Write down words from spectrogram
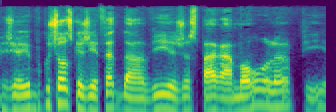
j'ai eu beaucoup de choses que j'ai faites dans la vie juste par amour. Là. Puis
